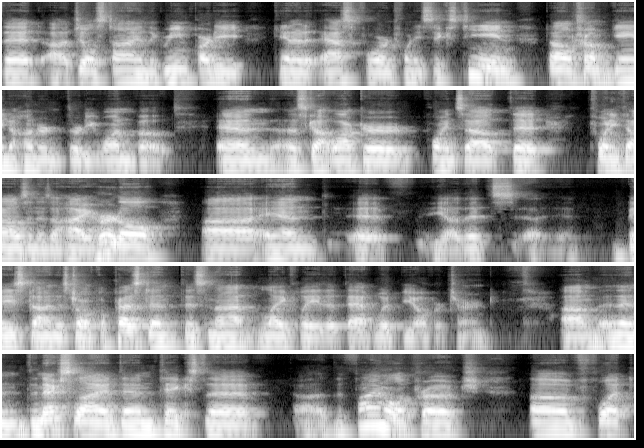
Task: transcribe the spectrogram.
that uh, Jill Stein, the Green Party candidate, asked for in 2016, Donald Trump gained 131 votes. And uh, Scott Walker points out that 20,000 is a high hurdle, uh, and uh, you know that's based on historical precedent. It's not likely that that would be overturned. Um, and then the next slide then takes the uh, the final approach of what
